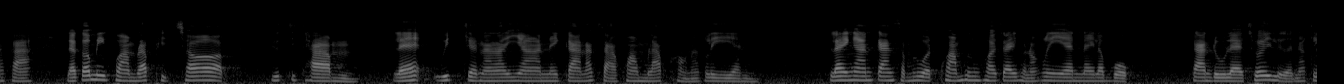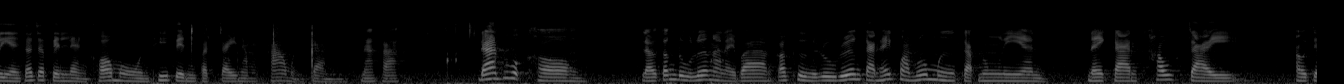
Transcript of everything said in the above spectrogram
นะคะ แล้วก็มีความรับผิดชอบ ยุติธรรม และวิจารณญาณในการรักษาความลับของนักเรียน รายงานการสำรวจความพึงพอใจของนักเรียนในระบบ การดูแลช่วยเหลือนักเรียนก็จะเป็นแหล่งข้อมูลที่เป็นปัจจัยนำเข้าเหมือนกันนะคะ ด้านผู้ปกครอง เราต้องดูเรื่องอะไรบ้าง ก็คือดูเรื่องการให้ความร่วมมือกับโรงเรียน ในการเข้าใจเอาใจ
